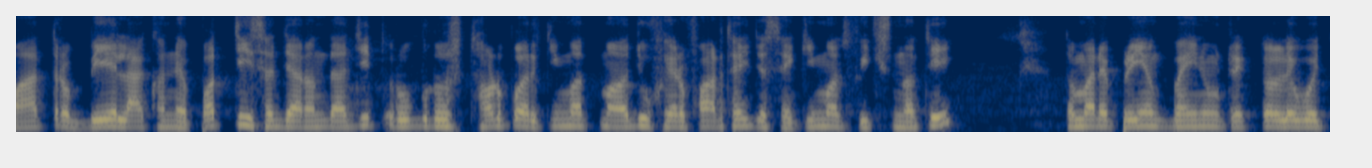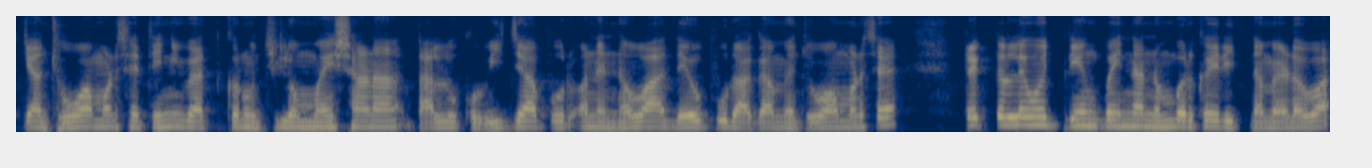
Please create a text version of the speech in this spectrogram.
માત્ર બે લાખ અને પચીસ હજાર અંદાજિત. રૂબરૂ સ્થળ પર કિંમતમાં હજુ ફેરફાર થઈ જશે. કિંમત ફિક્સ નથી. તમારે પ્રિયંકભાઈનું ટ્રેક્ટર લેવું હોય ત્યાં જોવા મળશે. તેની વાત કરું, જિલ્લો મહેસાણા તાલુકો વિજાપુર અને નવા દેવપુરા ગામે જોવા મળશે. ટ્રેક્ટર લેવું હોય પ્રિયંકભાઈના નંબર કઈ રીતના મેળવવા?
